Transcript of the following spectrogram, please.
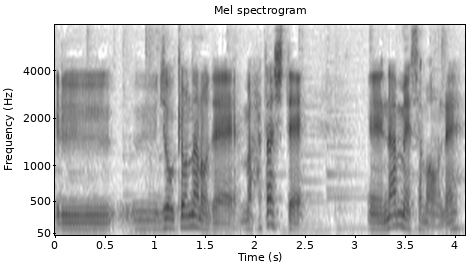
いる状況なので、まあ、果たして、え何名様をね、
